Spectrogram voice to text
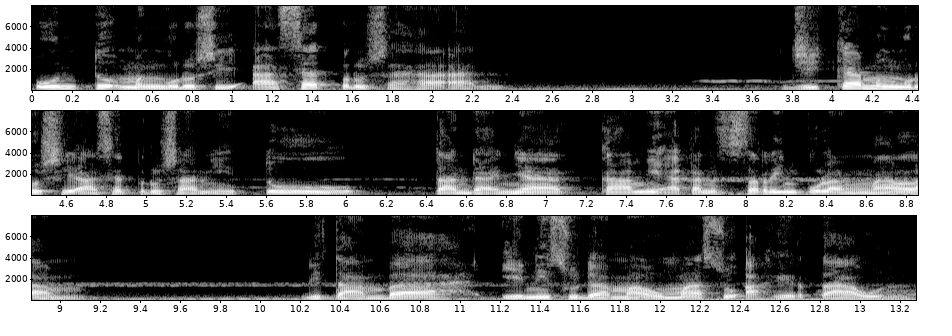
untuk mengurusi aset perusahaan. Jika mengurusi aset perusahaan itu, tandanya kami akan sering pulang malam Ditambah ini sudah mau masuk akhir tahun.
